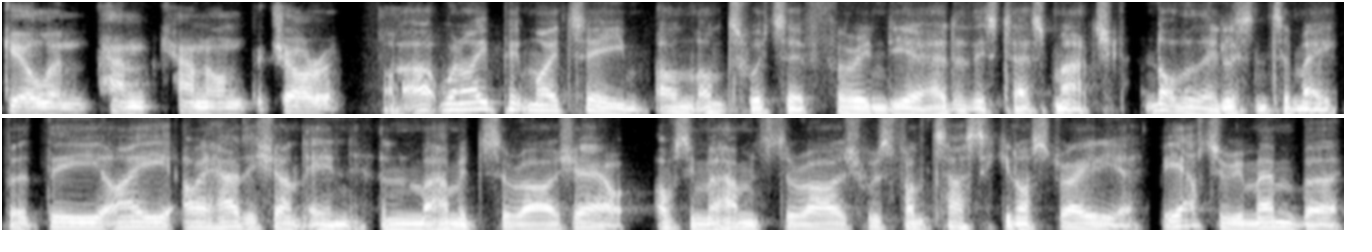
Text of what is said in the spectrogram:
Gill and Pant can on Pujara. Uh, when I picked my team on, on Twitter for India ahead of this test match, not that they listened to me, but the I, I had Ishant in and Mohammad Siraj out. Obviously, Mohammad Siraj was fantastic in Australia. But you have to remember,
